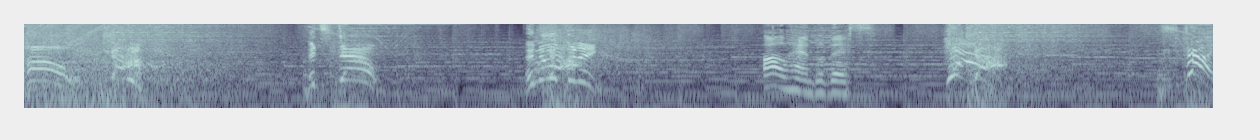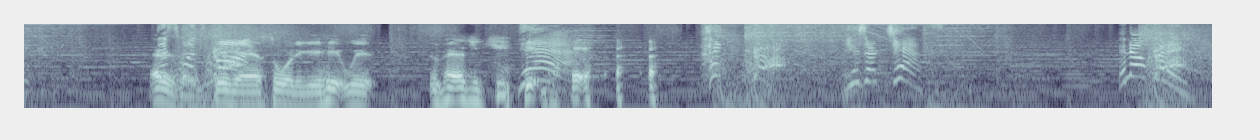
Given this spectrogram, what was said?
Oh! It's down! An opening! I'll handle this. Strike! That is a big ass sword to get hit with. Imagine getting Yeah. Here's our chance! An opening!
